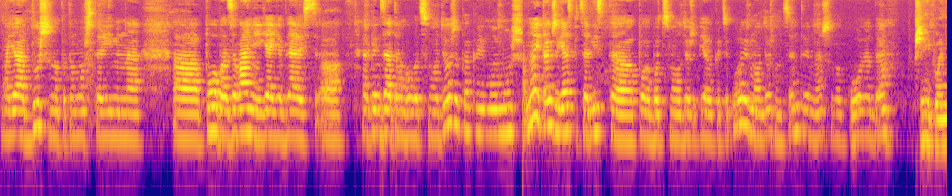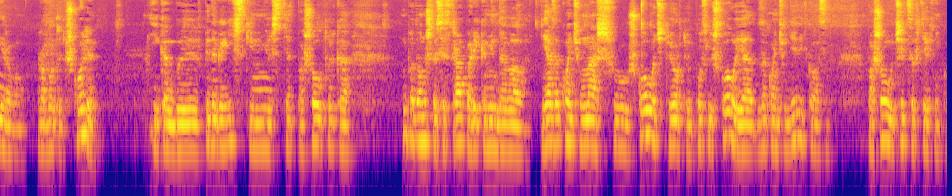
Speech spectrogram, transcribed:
моя отдушина, потому что именно по образованию я являюсь организатором работы с молодежью, как и мой муж. Ну и также я специалист э, по работе с молодежью первой категории в молодежном центре нашего города. Вообще не планировал работать в школе. И как бы в педагогический университет пошел только ну, потому что сестра порекомендовала. Я закончил нашу школу четвертую. После школы я закончил 9 классов. Пошел учиться в технику.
